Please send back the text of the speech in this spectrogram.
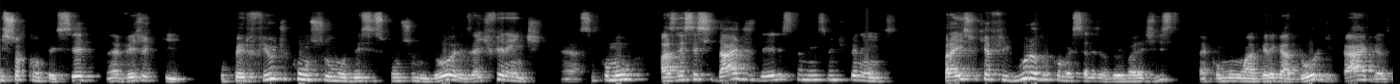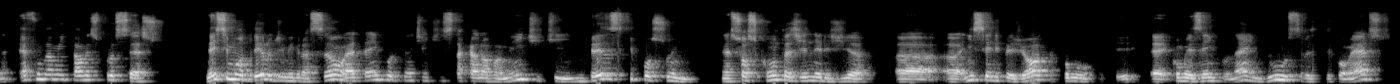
isso acontecer, né, veja que o perfil de consumo desses consumidores é diferente, né? assim como as necessidades deles também são diferentes. Para isso que a figura do comercializador varejista, né, como um agregador de cargas, né, é fundamental nesse processo. Nesse modelo de imigração, é até importante a gente destacar novamente que empresas que possuem né, suas contas de energia uh, uh, em CNPJ, como, é, como exemplo, né, indústrias e comércios,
